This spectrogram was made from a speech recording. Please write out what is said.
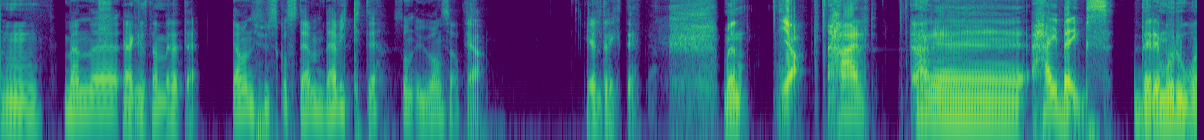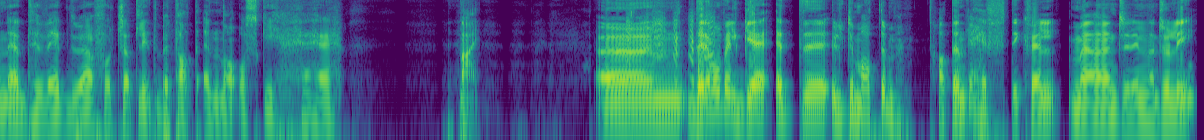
Mm, men, eh, jeg er ikke stemmerett, jeg. ja, men husk å stemme. Det er viktig, sånn uansett. Ja. Helt riktig. Men ja, her er det Hei, babes. Dere må roe ned. Vet du er fortsatt litt betatt ennå, Oski. He-he. Ehm, dere må velge et uh, ultimatum. Hatt en okay. heftig kveld med Angelina Jolie,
